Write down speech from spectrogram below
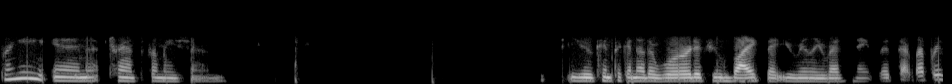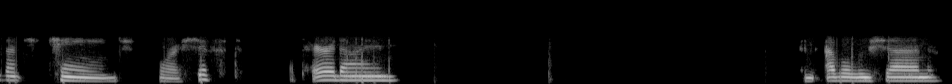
bringing in transformation You can pick another word if you like that you really resonate with that represents change or a shift, a paradigm, an evolution.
